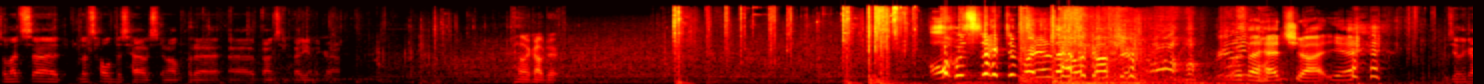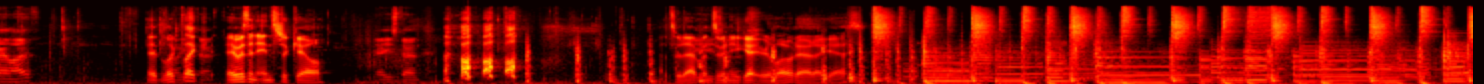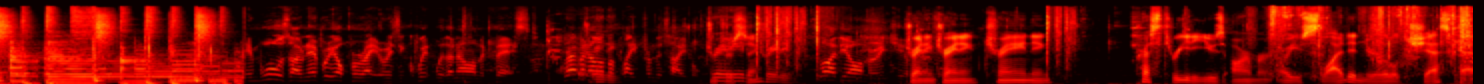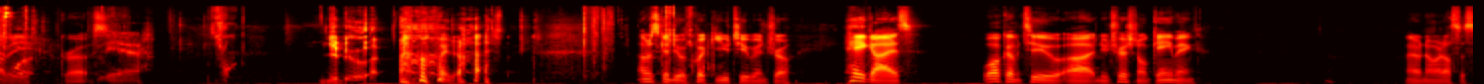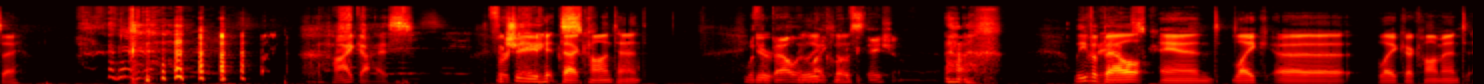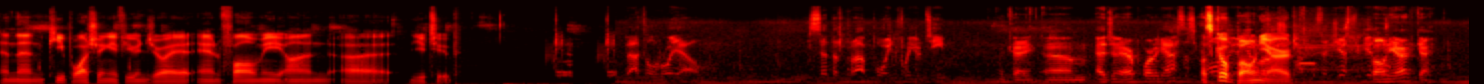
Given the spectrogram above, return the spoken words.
So let's uh let's hold this house and I'll put a, a bouncing Betty on the ground. Helicopter. Oh, sniped him right out of the helicopter Oh, with a headshot. Yeah. Is the other guy alive? It looked he's like dead. it was an insta kill. Yeah, he's dead. That's what happens when you get your load out, I guess. Operator is equipped with an armored vest. Grab an armor Training. plate from the table. Interesting. Training. Slide the armor into your Training, training, training. Press 3 to use armor. Oh, you slide it in your little chest cavity. Gross. Yeah. oh my god. I'm just gonna do a quick YouTube intro. Hey guys, welcome to uh, Nutritional Gaming. I don't know what else to say. Hi guys. Make For sure you hit that content. With You're a bell and really like close. notification. Leave a bell thanks. and like uh like a comment and then keep watching if you enjoy it and follow me on uh, YouTube. Battle Royale. Set a trap point for your team. Okay. Um, Edge of Airport again. Let's go Boneyard. approach. Suggest you get Boneyard. Okay.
